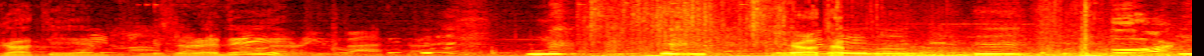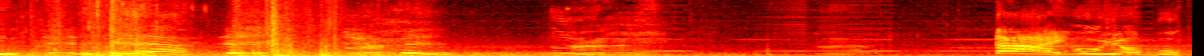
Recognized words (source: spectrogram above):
got the MPs ready? Shut up. Die, book.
